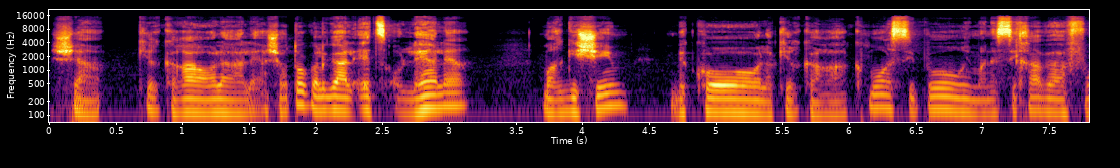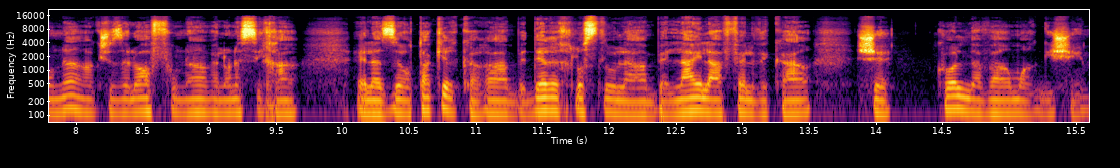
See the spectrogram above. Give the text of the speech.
שהכרכרה עולה עליה, שאותו גלגל עץ עולה עליה, מרגישים בכל הכרכרה, כמו הסיפור עם הנסיכה והאפונה, רק שזה לא אפונה ולא נסיכה, אלא זה אותה כרכרה, בדרך לא סלולה, בלילה אפל וקר, שכל דבר מרגישים,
